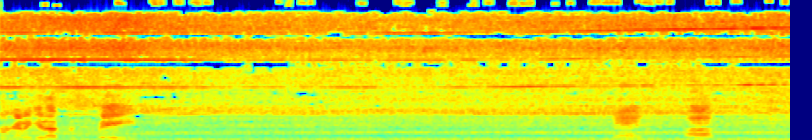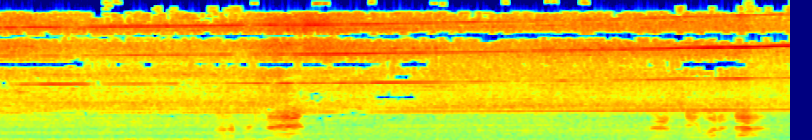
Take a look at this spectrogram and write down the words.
we're going to get up to speed. Okay, up. 100%. We're going to see what it does.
